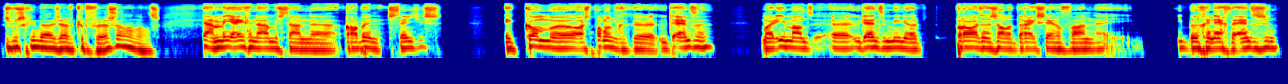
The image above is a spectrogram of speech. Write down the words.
Dus misschien dat je eens even kunt voorstellen aan ons. ja mijn eigen naam is dan Robin Steentjes. Ik kom eh, oorspronkelijk eh, uit Ente. Maar iemand eh, uit Ente mine praat en zal het direct zeggen van... ik ben geen echte Entesen.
